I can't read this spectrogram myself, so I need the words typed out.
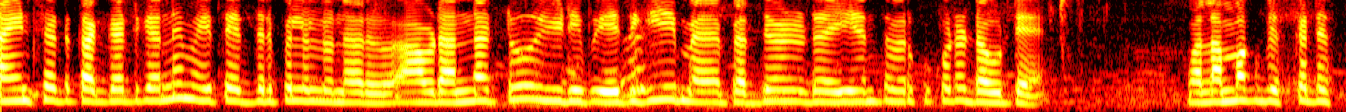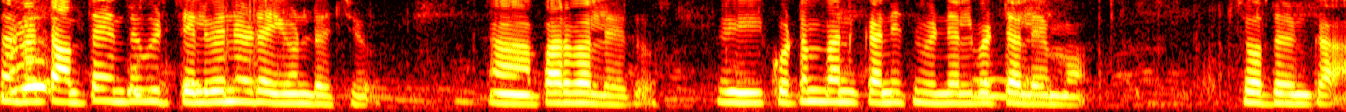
మైండ్ సెట్ తగ్గట్టుగానే మిగతా ఇద్దరు పిల్లలు ఉన్నారు. ఆవిడ అన్నట్టు వీడి ఎదిగి పెద్ద పెద్దవాడు అయ్యేంత వరకు కూడా డౌటే. వాళ్ళ అమ్మకు బిస్కెట్ ఇస్తున్నాడంటే అంతా ఎందుకు వీడు తెలివైనడు అయి ఉండొచ్చు. ఆ, పర్వాలేదు. ఈ కుటుంబానికి కనీసం వీడు నిలబెట్టాలేమో. చూద్దాం ఇంకా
